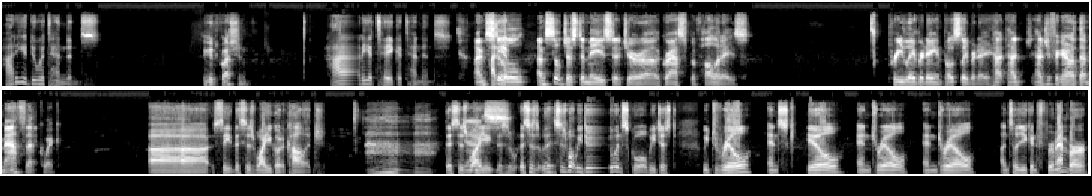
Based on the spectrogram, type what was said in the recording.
how do you do attendance? It's a good question. How do you take attendance? I'm How do you- still I'm still just amazed at your uh, grasp of holidays. Pre Labor Day and post Labor Day. How how how'd you figure out that math that quick? Uh, see, this is why you go to college. Ah, This is why you. This is this is this is what we do in school. We just we drill and skill and drill and drill until you can f- remember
